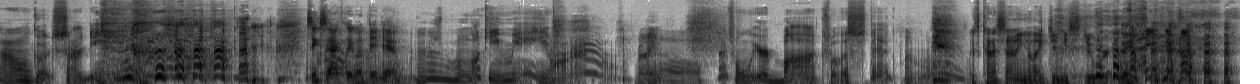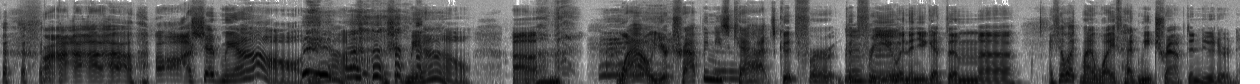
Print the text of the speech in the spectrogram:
"Oh, good sardine, it's exactly what they do lucky me." right? Oh. That's a weird box with a stick. It's kind of sounding like Jimmy Stewart. I said meow. Yeah, I said meow. Um, wow, you're trapping these cats. Good for good for you. And then you get them. Uh, I feel like my wife had me trapped and neutered.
